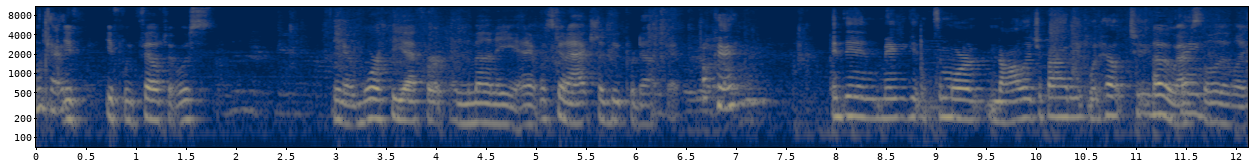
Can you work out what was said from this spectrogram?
Okay. if if we felt it was, you know, worth the effort and the money, and it was going to actually be productive. okay. And then maybe getting some more knowledge about it would help too. Oh, absolutely.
